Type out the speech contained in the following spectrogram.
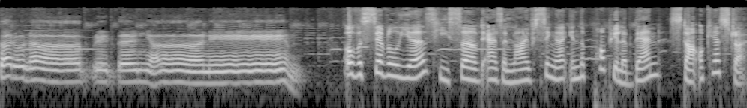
Karuna ಪ್ರೀತಜ್ಞಾನಿ over several years, he served as a live singer in the popular band Star Orchestra.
